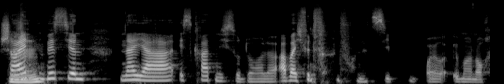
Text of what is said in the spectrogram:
Scheint Mhm. bisschen na ja, ist grad nicht so dolle. Aber ich finde 507 € immer noch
